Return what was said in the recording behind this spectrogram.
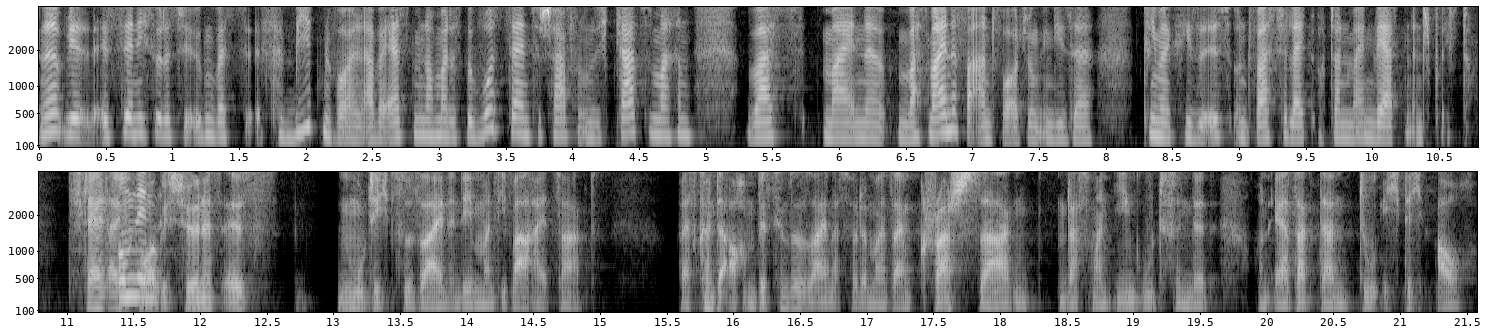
ne, wir, es ist ja nicht so, dass wir irgendwas verbieten wollen, aber erstmal nochmal das Bewusstsein zu schaffen, um sich klarzumachen, was meine, was meine Verantwortung in dieser Klimakrise ist und was vielleicht auch dann meinen Werten entspricht. Stellt euch Um vor, wie schön es ist, mutig zu sein, indem man die Wahrheit sagt. Weil es könnte auch ein bisschen so sein, als würde man seinem Crush sagen, dass man ihn gut findet. Und er sagt dann, du, ich dich auch.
